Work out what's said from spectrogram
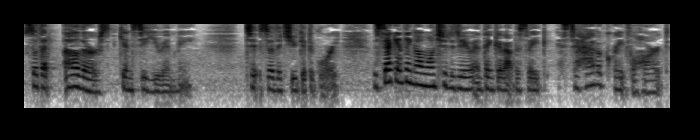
so that others can see you in me. To, so that you get the glory. The second thing I want you to do and think about this week is to have a grateful heart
